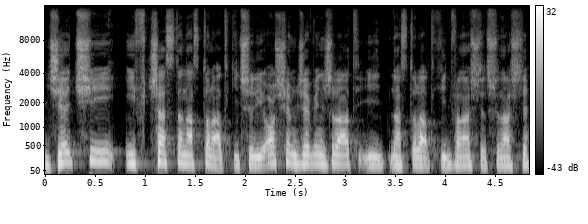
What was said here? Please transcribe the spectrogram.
dzieci i wczesne nastolatki, czyli 8-9 lat i nastolatki 12-13.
